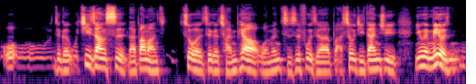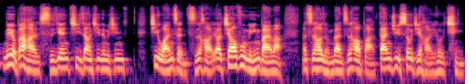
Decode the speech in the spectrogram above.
我这个记账室来帮忙。做这个传票，我们只是负责把收集单据，因为没有没有办法时间记账记那么清记完整，只好要交付明白嘛。那只好怎么办？只好把单据收集好以后，请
